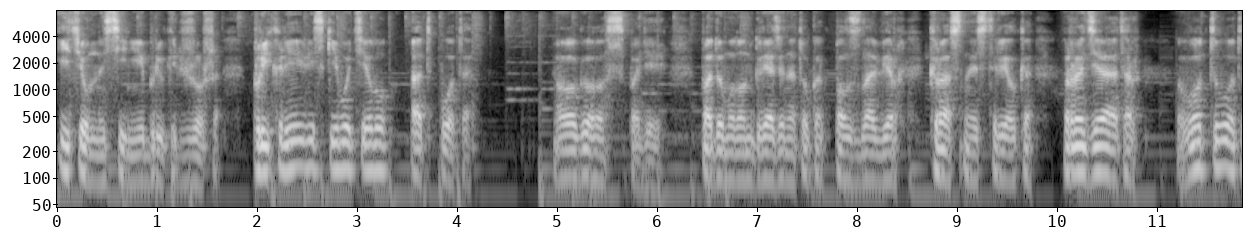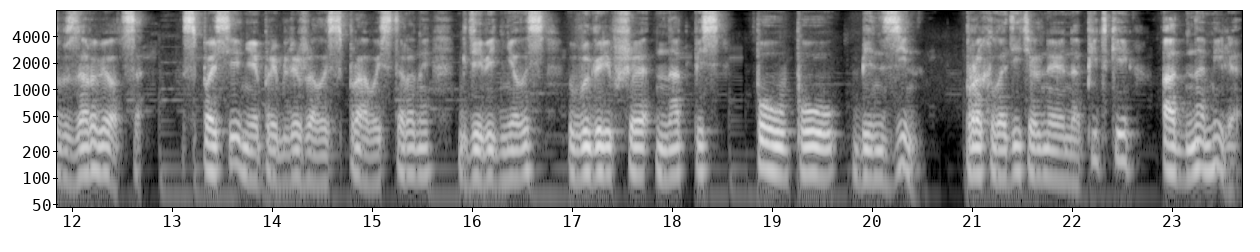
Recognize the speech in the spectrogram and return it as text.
и темно-синие брюки Джоша приклеились к его телу от пота. «О, Господи!» – подумал он, глядя на то, как ползла вверх красная стрелка. «Радиатор вот-вот взорвется». Спасение приближалось с правой стороны, где виднелась выгоревшая надпись «Поу-поу бензин», «Прохладительные напитки. Одна миля»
